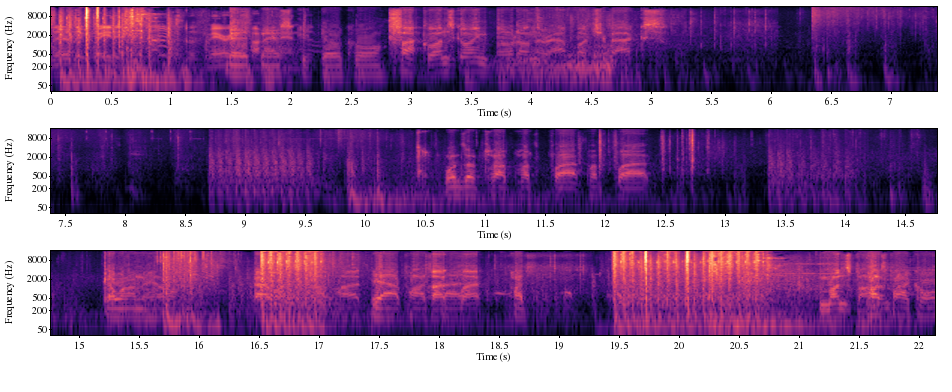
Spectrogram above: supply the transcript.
literally waited to the very Good, fucking nice, end. good kill, cool. Fuck, one's going boat on the ramp. Watch your backs. One's up top, pot flat, pot flat. Got one on the hill. Uh, one's top hot. Yeah, pot's Pot flat. flat. Pot's, One's pot's bottom. flat, cool.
